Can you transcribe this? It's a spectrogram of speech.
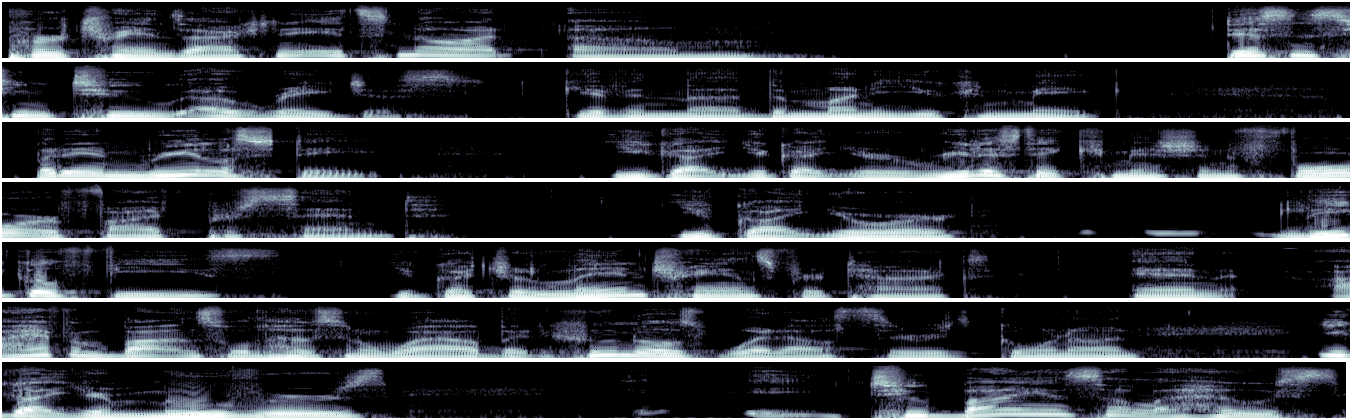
per transaction. It's not, um, doesn't seem too outrageous given the, the money you can make. But in real estate, you got you got your real estate commission four or five percent. You've got your legal fees. You've got your land transfer tax, and I haven't bought and sold a house in a while, but who knows what else there is going on. You got your movers. To buy and sell a house,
